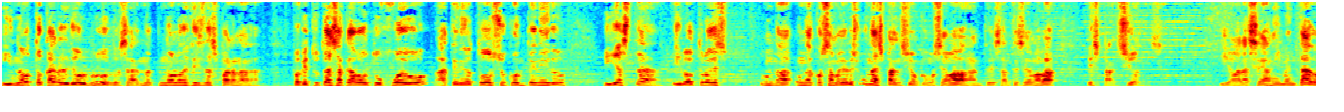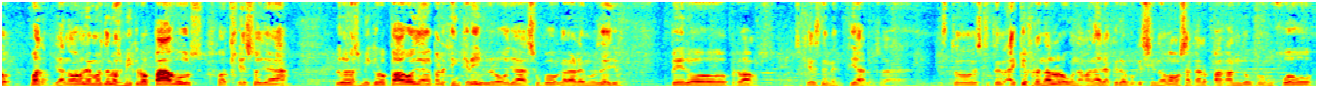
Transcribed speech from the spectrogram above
y no tocar el de All Blood, o sea, no, no lo necesitas para nada. Porque tú te has acabado tu juego, ha tenido todo su contenido y ya está. Y lo otro es una, una cosa mayor, es una expansión, como se llamaba antes. Antes se llamaba expansiones. Y ahora se han inventado... Bueno, ya no hablemos de los micropagos, porque eso ya... Lo de los micropagos ya me parece increíble, luego ya supongo que hablaremos de ello. Pero, pero vamos, es que es demencial, o sea, esto, esto te- hay que frenarlo de alguna manera, creo, porque si no vamos a acabar pagando por un juego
